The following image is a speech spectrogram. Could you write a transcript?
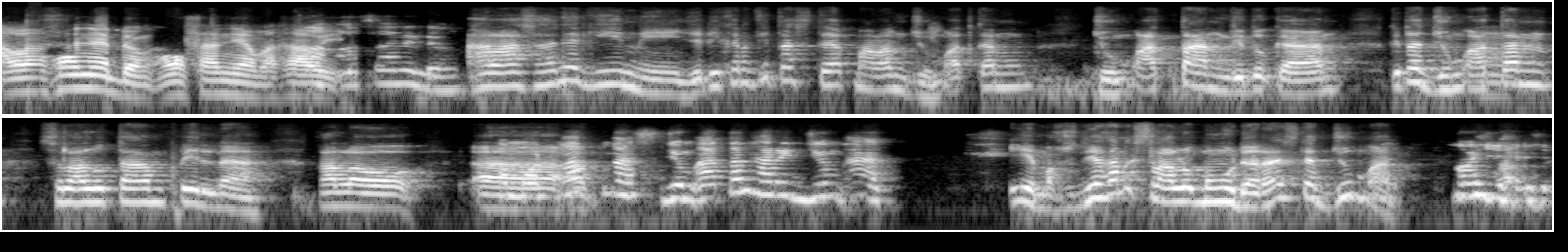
Alasannya dong, alasannya Mas Awi. Alasannya dong. Alasannya gini, jadi kan kita setiap malam Jumat kan Jumatan gitu kan. Kita Jumatan selalu tampil. Nah, kalau Oh, mohon eh, maaf Mas, Jumatan hari Jumat. iya maksudnya kan selalu mengudaranya setiap Jumat. Oh iya. iya.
